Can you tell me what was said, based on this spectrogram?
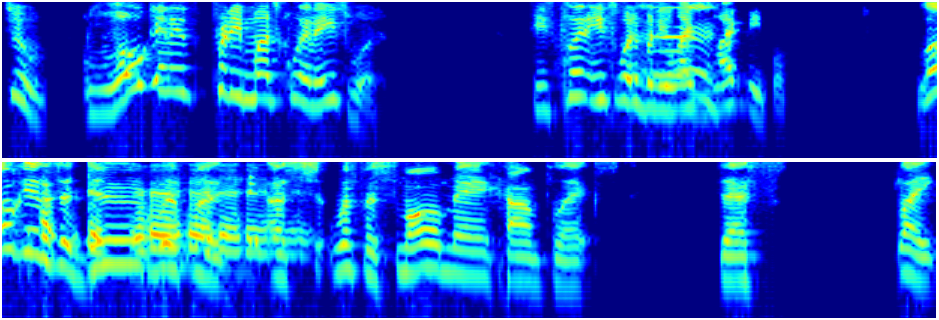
Dude, Logan is pretty much Clint Eastwood. He's Clint Eastwood, but he likes black people. Logan's a dude with a, a with a small man complex. That's like,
